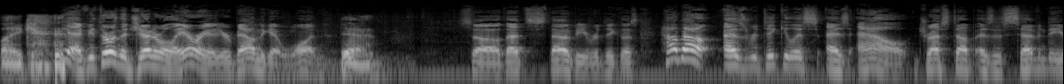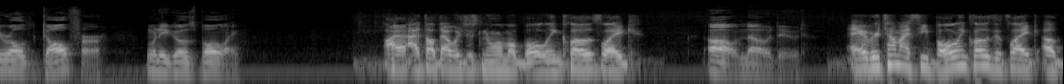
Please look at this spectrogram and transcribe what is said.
Like, Yeah, if you throw in the general area, you're bound to get one. yeah. So that's that would be ridiculous. How about as ridiculous as Al dressed up as a seventy-year-old golfer when he goes bowling? I, I thought that was just normal bowling clothes. Like Oh no, dude. every time I see bowling clothes, it's like a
